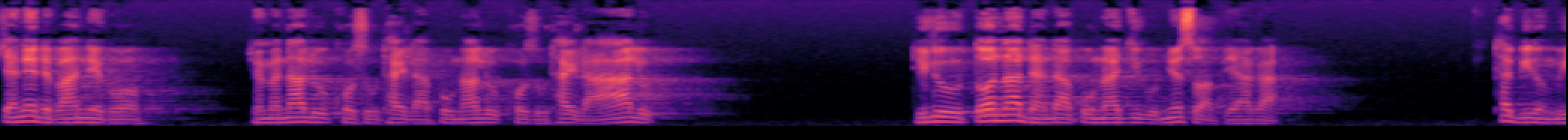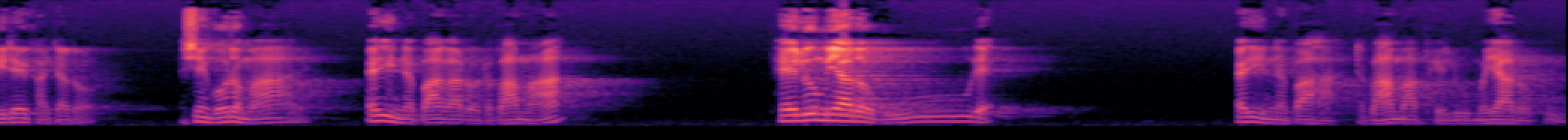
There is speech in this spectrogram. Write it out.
ကျန်တဲ့တပားနဲ့ကောဗြဟ္မဏလို့ခေါ်ဆိုထိုက်လားပုံနာလို့ခေါ်ဆိုထိုက်လားလို့ဒီလိုသောနာဒန္တပုံနာကြီးကိုမြတ်စွာဘုရားကထပ်ပြီးတော့မေးတဲ့အခါကျတော့အရှင်ဂေါတမတဲ့အဲ့ဒီနှစ်ပါးကတော့တပါးမှာဖယ်လို့မရတော့ဘူးတဲ့အဲ့ဒီနှစ်ပါးဟာတပါးမှာဖယ်လို့မရတော့ဘူး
